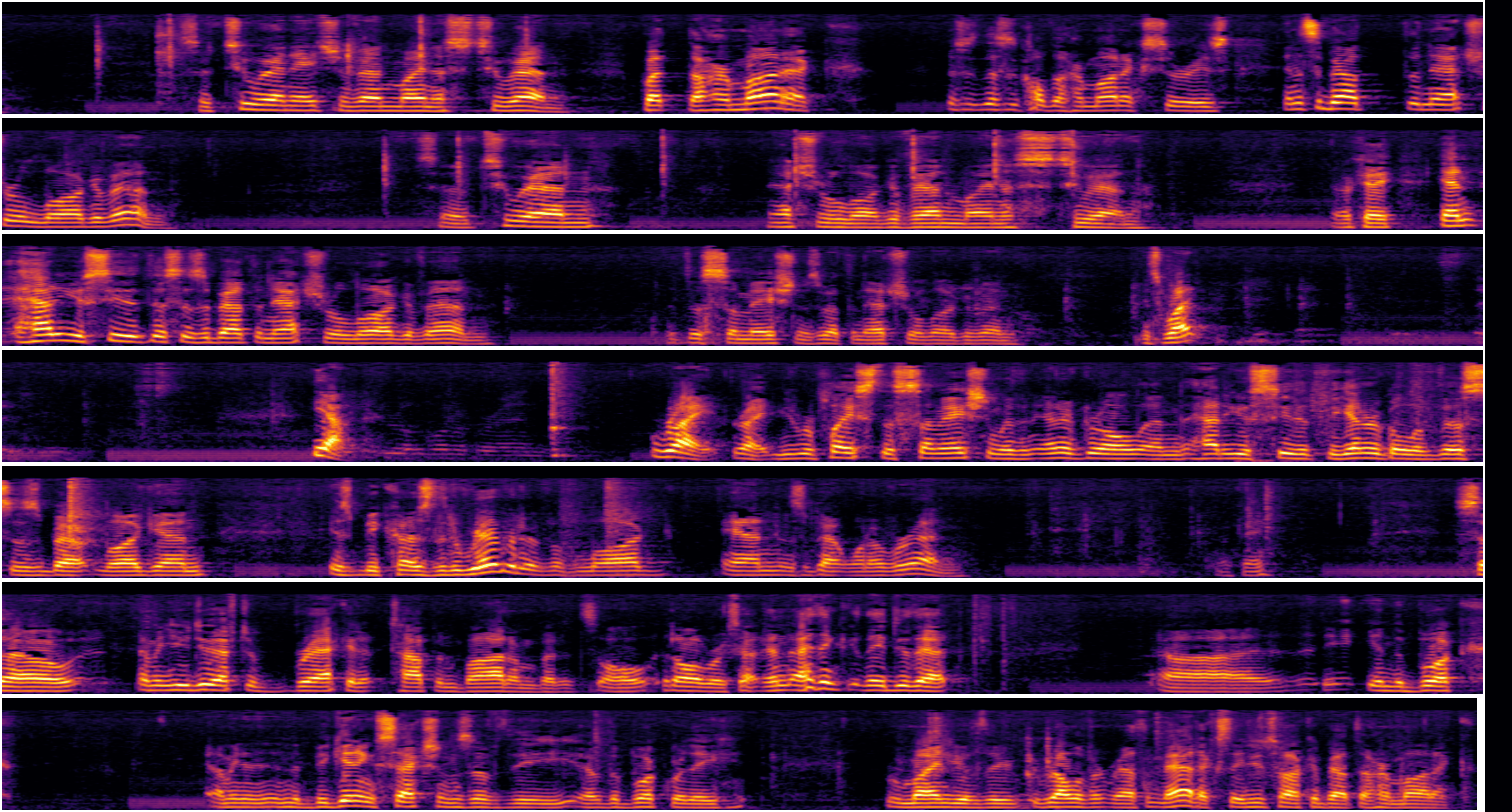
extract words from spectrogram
So 2n h of n minus 2n. But the harmonic, this is, this is called the harmonic series, and it's about the natural log of n. So 2n natural log of n minus 2n. Okay, and how do you see that this is about the natural log of n? That this summation is about the natural log of n? It's what? Yeah, Right, right. You replace the summation with an integral, and how do you see that the integral of this is about log n? Is because the derivative of log n is about 1 over n. Okay? So, I mean, you do have to bracket it top and bottom, but it's all, it all works out. And I think they do that uh, in the book. I mean, in the beginning sections of the, of the book where they remind you of the relevant mathematics, they do talk about the harmonic.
